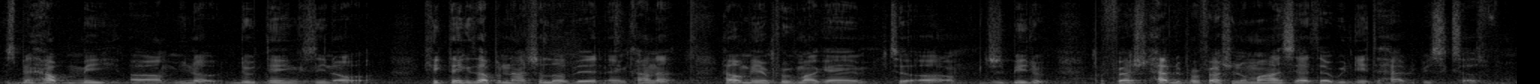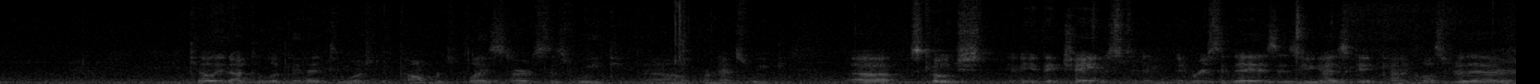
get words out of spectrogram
It's been helping me, um, you know, do things, you know, kick things up a notch a little bit and kind of help me improve my game to um, just be the profession, have the professional mindset that we need to have to be successful. Kelly, not to look ahead too much, but conference play starts this week, um, or next week. Uh, is coach, anything changed in, in recent days as you guys get kind of closer to that, or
